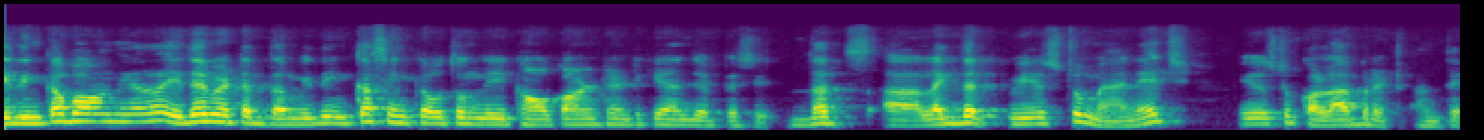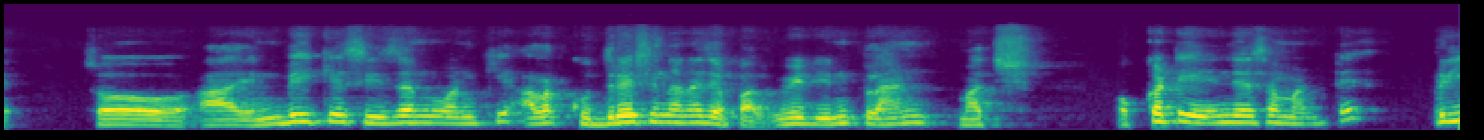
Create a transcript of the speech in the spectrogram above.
ఇది ఇంకా బాగుంది కదా ఇదే పెట్టేద్దాం ఇది ఇంకా సింక్ అవుతుంది కాంటెంట్కి అని చెప్పేసి. That's like that we used to manage we used to collaborate అంతే. సో ఆ ఎన్బీకే సీజన్ వన్కి అలా కుదిరేసిందనే చెప్పాలి. వీ డిన్ ప్లాన్ మచ్ ఒక్కటి ఏం చేసామంటే ప్రీ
